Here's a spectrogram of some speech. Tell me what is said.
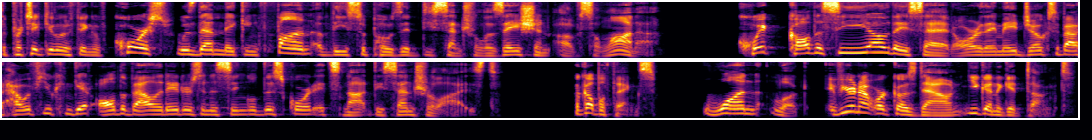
The particular thing, of course, was them making fun of the supposed decentralization of Solana. Quick, call the CEO, they said, or they made jokes about how if you can get all the validators in a single Discord, it's not decentralized. A couple things. One, look, if your network goes down, you're going to get dunked.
